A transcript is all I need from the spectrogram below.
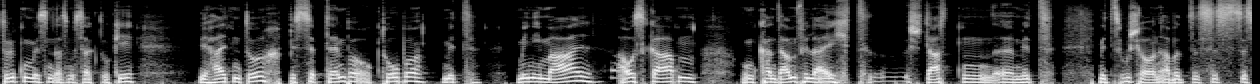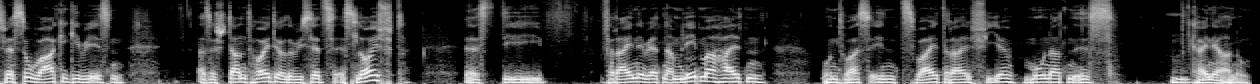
drücken müssen, dass man sagt, okay, wir halten durch bis September, Oktober mit Minimalausgaben und kann dann vielleicht starten äh, mit, mit Zuschauern. Aber das ist, das wäre so vage gewesen. Also Stand heute oder wie es jetzt, es läuft. Es, die Vereine werden am Leben erhalten und was in zwei, drei, vier Monaten ist. Keine Ahnung.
